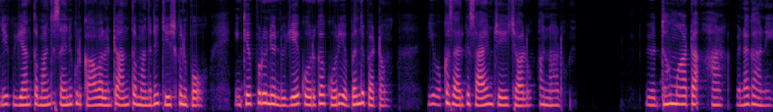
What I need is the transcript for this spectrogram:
నీకు ఎంతమంది సైనికులు కావాలంటే అంతమందిని తీసుకుని పో. ఇంకెప్పుడు నిన్ను ఏ కోరిక కోరి ఇబ్బంది పెట్టం. ఈ ఒక్కసారికి సాయం చేయి చాలు అన్నాడు. యుద్ధం మాట వినగానే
